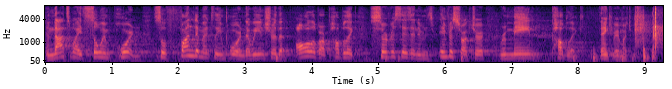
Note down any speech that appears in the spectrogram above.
And that's why it's so important, so fundamentally important that we ensure that all of our public services and infrastructure remain public. Thank you very much, Mr.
